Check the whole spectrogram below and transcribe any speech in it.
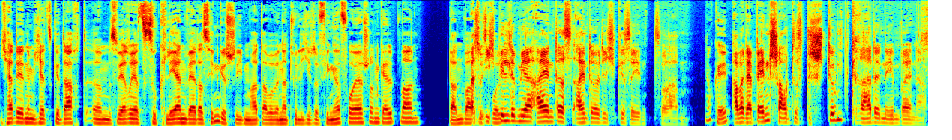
ich hatte nämlich jetzt gedacht, ähm, es wäre jetzt zu klären, wer das hingeschrieben hat, aber wenn natürlich ihre Finger vorher schon gelb waren, dann war Also es ich wohl. bilde mir ein, das eindeutig gesehen zu haben. Okay. Aber der Ben schaut es bestimmt gerade nebenbei nach.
